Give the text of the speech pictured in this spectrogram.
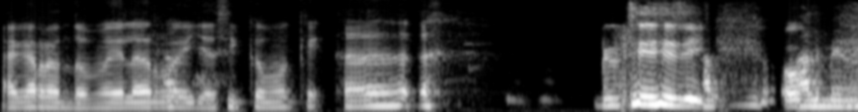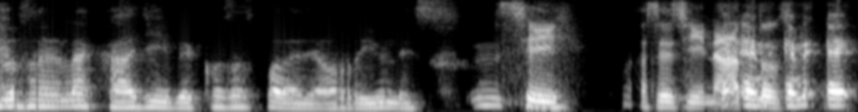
agarrándome de la rodilla así como que, ah, Sí, sí, sí. O- Al menos no sale a la calle y ve cosas por allá horribles. sí, En, asesinatos. en- en-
